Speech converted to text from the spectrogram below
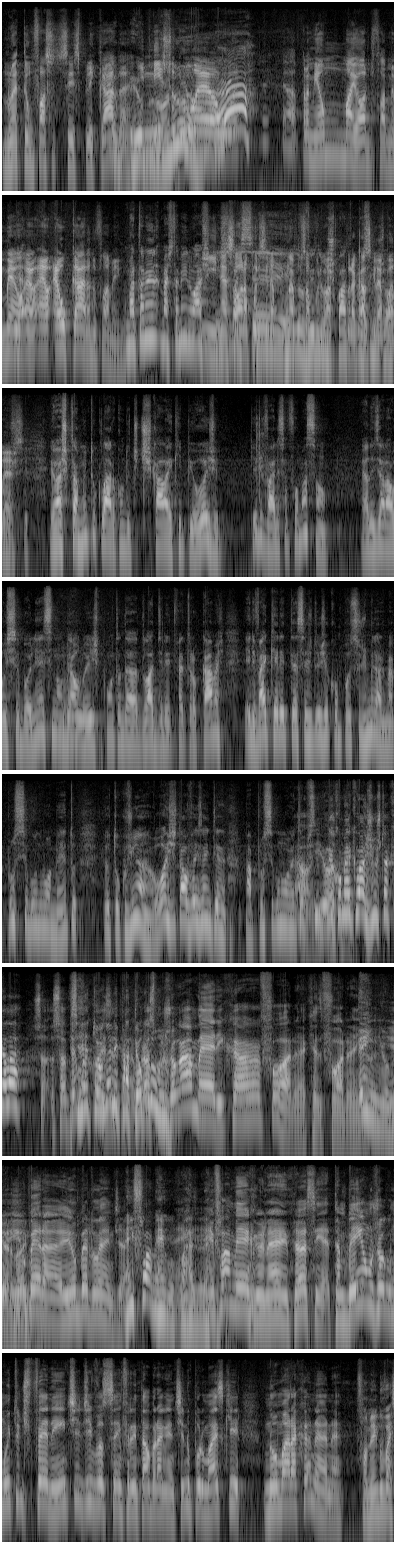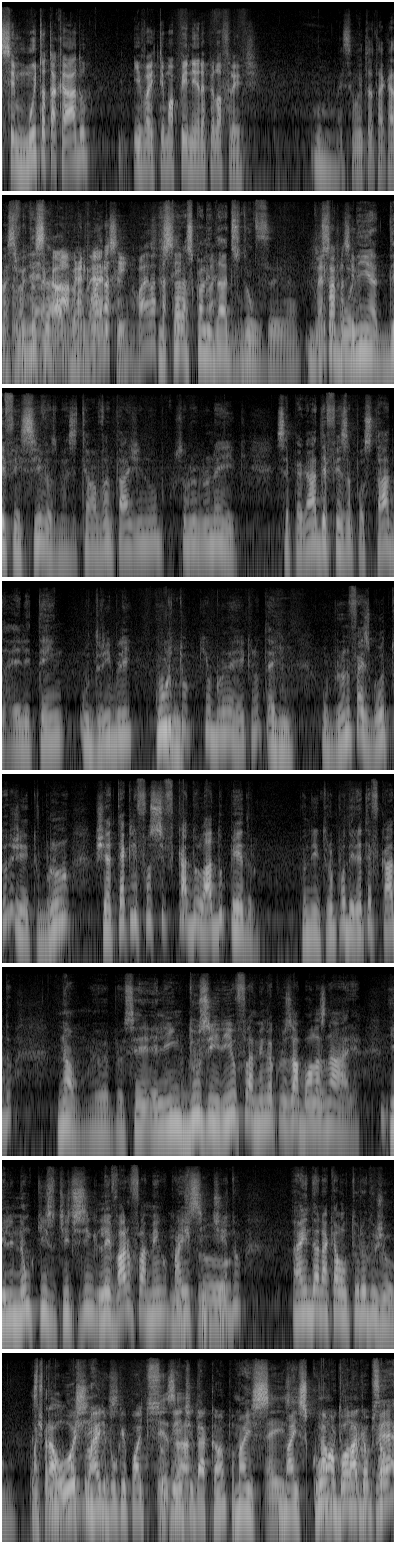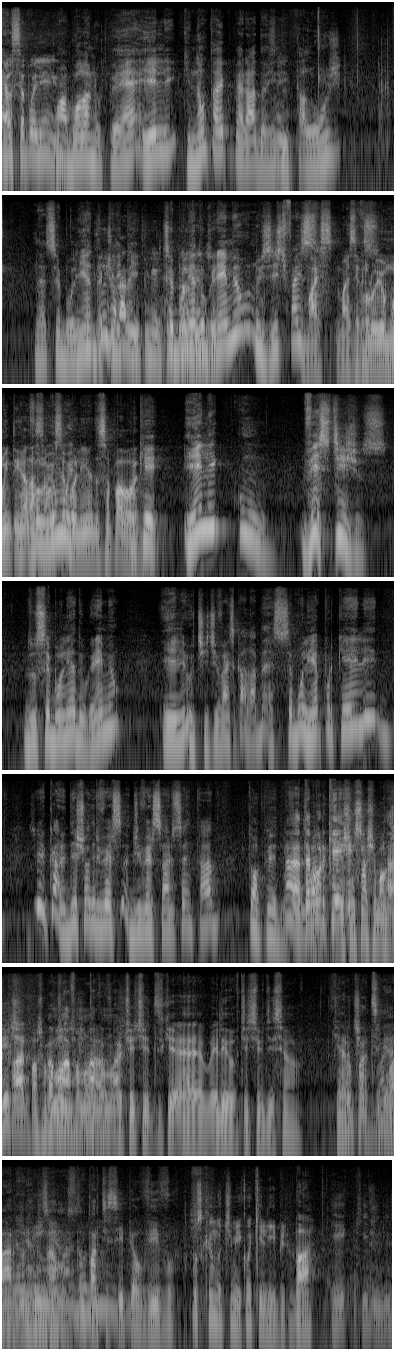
não é tão fácil de ser explicada. E o E, nisso o Bruno- Bruno é, o- É. é, para mim é o maior do Flamengo, é, é- é- é o cara do Flamengo. Mas também, mas também não acho E que isso nessa hora, por isso, não é só por- por acaso que ele jogos. aparece. Eu acho que está muito claro quando o Tite escala a equipe hoje que ele vale essa formação. É Luiz Araújo e Cebolinha, se não der o Luiz, ponta da- do lado direito vai trocar, mas ele vai querer ter essas duas recomposições melhores. Mas para um segundo momento, eu tô com o Jean. Hoje talvez eu entenda, mas para um segundo momento Não, eu preciso ver como é que eu ajusto aquela, Só, só tem esse uma retorno coisa, ali para ter o o próximo Bruno. jogo é a América fora, quer dizer, fora. Em Uberlândia. Ubera- em Uberlândia. Em Flamengo, quase. né? Em Flamengo, né? Então, assim, é- também é um jogo muito diferente de você enfrentar o Bragantino, por mais que no Maracanã, né? O Flamengo vai ser muito atacado e vai ter uma peneira pela frente. Vai ser muito atacado. Vai ser muito atacado Ah, a pelo América vai pra América. cima, vai, vai cima. as qualidades do, Sei, né? do vai. Cebolinha defensivas, mas tem uma vantagem no- sobre o Bruno Henrique. Você pegar a defesa postada, ele tem o drible curto que o Bruno Henrique não tem. O Bruno faz gol de todo jeito. O Bruno, achei até que ele fosse ficar do lado do Pedro. Quando entrou, poderia ter ficado. Não, ele induziria o Flamengo a cruzar bolas na área. E ele não quis o Tite levar o Flamengo para esse pro- sentido, ainda naquela altura do jogo. Mas pra para hoje. Um Red Bull que pode subir e Exato. te dar campo, Mas, É isso. mas com tá a muito bola no pé, é o Cebolinha ainda. com a bola no pé, ele, que não está recuperado ainda, está longe. Né? Cebolinha, Tem duas daquele jogadas que, primeiro tempo, Cebolinha do. Grêmio não existe faz... Mas, mas evoluiu muito em relação Evoluiu ao muito. Cebolinha do Sampaoli. Porque ele, com vestígios do Cebolinha do Grêmio, ele, o Tite vai escalar. Cebolinha porque ele, cara, deixa o advers- adversário sentado. Tô, Pedro. Não, até porque. Deixa eu só chamar Tá, o Tite. claro. Posso chamar Vamos o lá, vamos lá, vamos lá. porque O Tite disse que é, ele, o Tite disse, ó, quero participar do vamos. Então participe ao vivo. Buscando o time com equilíbrio. Bah. Equilíbrio.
